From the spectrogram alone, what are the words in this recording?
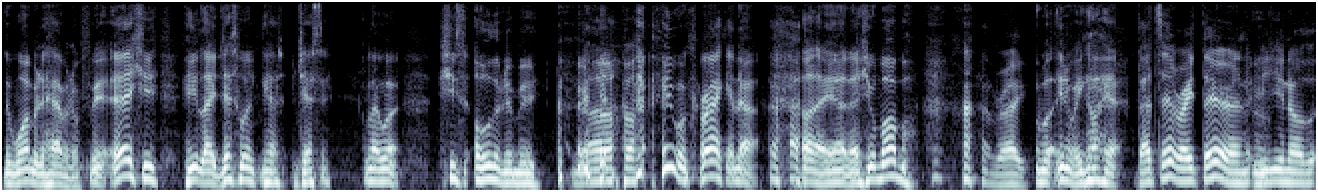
the woman to have an affair. And she, he like, that's what Jesse. I'm like, what? She's older than me. He was cracking up. Like, yeah, that's your mama. right. But anyway, go ahead. That's it right there. And, Mm. you know,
